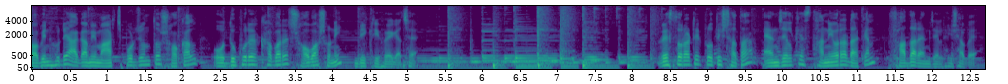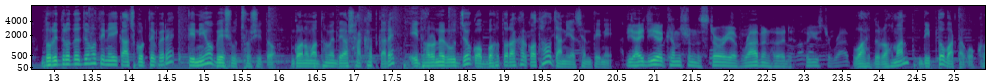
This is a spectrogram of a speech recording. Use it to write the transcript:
রবিনহুডে আগামী মার্চ পর্যন্ত সকাল ও দুপুরের খাবারের সব আসনই বিক্রি হয়ে গেছে। রেস্তোরাঁটির প্রতিষ্ঠাতা অ্যাঞ্জেলকে স্থানীয়রা ডাকেন ফাদার অ্যাঞ্জেল হিসাবে। দরিদ্রদের জন্য তিনি এই কাজ করতে পেরে তিনিও বেশ উচ্ছ্বসিত। গণমাধ্যমে দেয়া সাক্ষাৎকারে এই ধরনের উদ্যোগ অব্যাহত রাখার কথাও জানিয়েছেন তিনি. ওয়াহিদুর রহমান দীপ্ত বার্তাকক্ষ।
